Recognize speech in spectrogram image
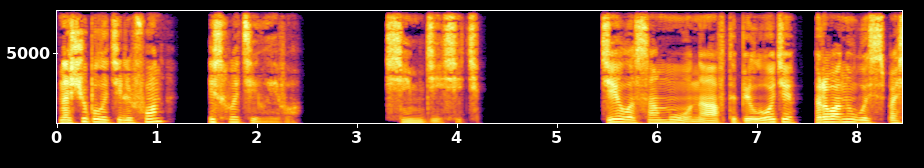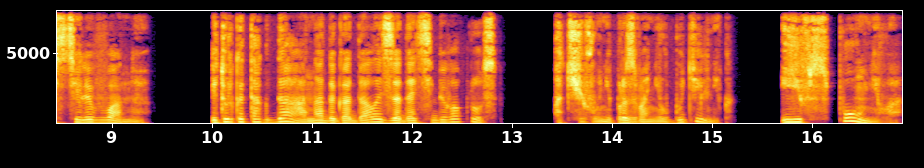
нащупала телефон и схватила его. Семь десять. Тело само на автопилоте рванулось с постели в ванную. И только тогда она догадалась задать себе вопрос, отчего не прозвонил будильник, и вспомнила,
